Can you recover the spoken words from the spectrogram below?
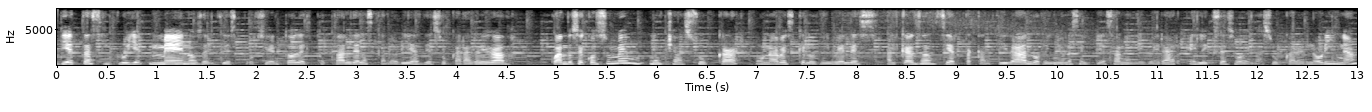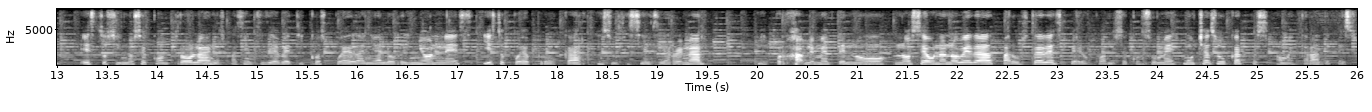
dietas incluyen menos del 10% del total de las calorías de azúcar agregada. Cuando se consume mucha azúcar, una vez que los niveles alcanzan cierta cantidad, los riñones empiezan a liberar el exceso del azúcar en la orina. Esto si no se controla en los pacientes diabéticos puede dañar los riñones y esto puede provocar insuficiencia renal y probablemente no, no sea una novedad para ustedes, pero cuando se consume mucha azúcar, pues aumentará de peso.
